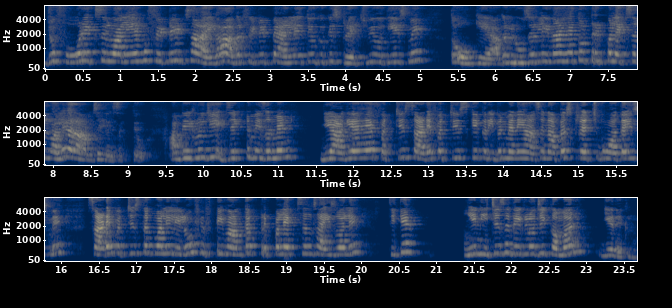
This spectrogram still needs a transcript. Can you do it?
जो फोर एक्सएल वाले हैं, वो फिटेड सा आएगा। अगर फिटेड पहन लेते हो, क्योंकि स्ट्रेच भी होती है इसमें तो ओके है। अगर लूजर लेना है तो ट्रिपल एक्सएल वाले आराम से ले सकते हो। अब देख लो जी एग्जैक्ट मेज़रमेंट ये आ गया है पच्चीस, साढ़े पच्चीस के करीबन मैंने यहाँ से नापा। स्ट्रेच बहुत है इसमें। साढ़े पच्चीस तक वाले ले लो फिफ्टी वन तक ट्रिपल एक्सएल साइज़ वाले। ठीक है? ये नीचे से देख लो जी, कमर। ये देख लो।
